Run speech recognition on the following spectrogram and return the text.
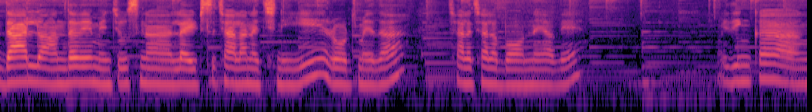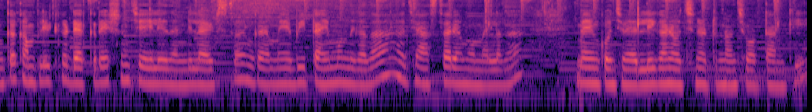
దారిలో అందవే మేము చూసిన లైట్స్ చాలా నచ్చినాయి రోడ్ మీద. చాలా చాలా బాగున్నాయి అవే. ఇది ఇంకా ఇంకా కంప్లీట్గా డెకరేషన్ చేయలేదండి లైట్స్తో. ఇంకా మేబీ టైం ఉంది కదా చేస్తారేమో మెల్లగా. మేము కొంచెం ఎర్లీగానే వచ్చినట్టున్నాం చూడటానికి.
